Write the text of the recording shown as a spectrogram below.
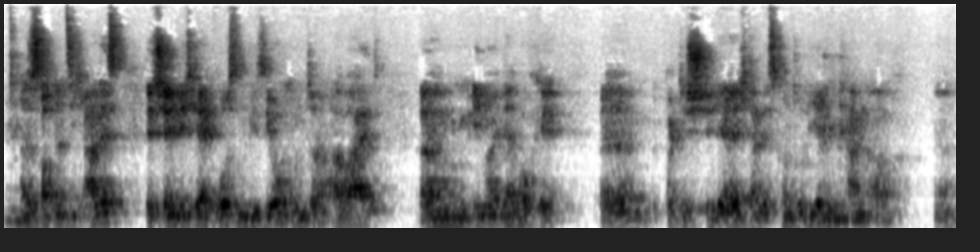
Mhm. also es ordnet sich alles letztendlich der großen Vision unter, aber halt ähm, immer in der Woche, ähm, praktisch in der ich dann das kontrollieren Mhm. kann auch. Ja?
